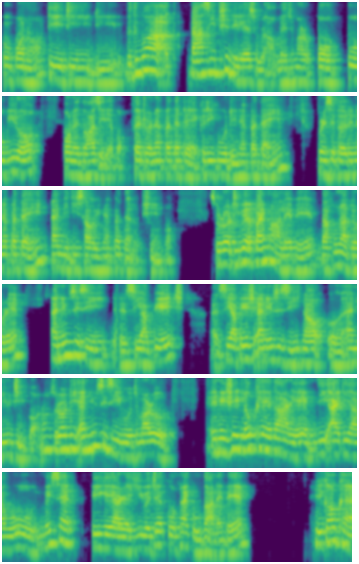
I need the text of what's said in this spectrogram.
ဟိုပေါ့နော်ဒီဒီဒီဘယ်သူကတားဆီးဖြစ်နေလဲဆိုတာကိုလည်းကျမတို့ပေါ်ပို့ပြီးတော့ပေါ်လည်သွားစေတယ်ပေါ့ federal နဲ့ပတ်သက်တဲ့ဂရီကိုတွေနဲ့ပတ်သက်ရင် principle တွေနဲ့ပတ်သက်ရင်တိုင်းပြည်တည်ဆောက်ရေးနဲ့ပတ်သက်လို့ရှိရင်ပေါ့ဆိုတော့ဒီဘက်အပိုင်းမှာလည်းပဲဒါခုနပြောတဲ့ NUCC CRPH CRPH NUCC နောက် NUG ပေါ့နော်ဆိုတော့ဒီ NUCC ကိုကျမတို့ initiate လုပ်ခဲ့ကြတဲ့ဒီ idea ကိုမိတ်ဆက်ပေးခဲ့ရတဲ့ရည်ရွယ်ချက်ကို၌ကိုကလည်းပဲရေကောက်ခံ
